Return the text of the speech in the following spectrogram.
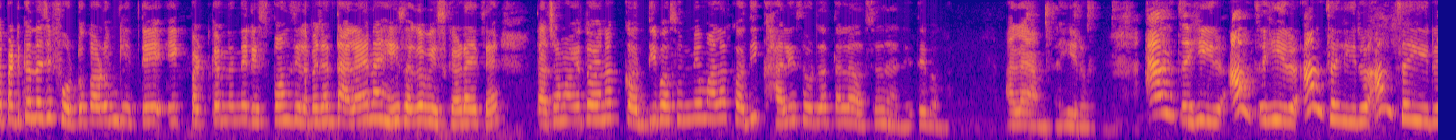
तर पटकन त्याचे फोटो काढून घेते. एक पटकन त्याने रिस्पॉन्स दिला पाहिजे. आणि त्याला आहे ना हे सगळं विस्कडायचं आहे त्याच्यामुळे तो आहे ना कधीपासून मी मला कधी खाली सोडतात त्याला असं झालं ते बघा. आलाय आमचा हिरो आमचा हिरो आमचा हिरो आमचा हिरो आमचा हिरो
